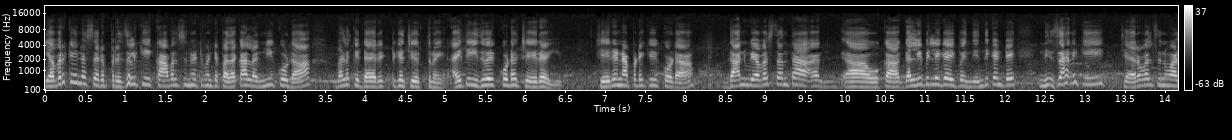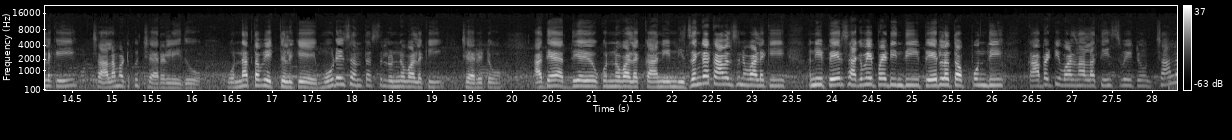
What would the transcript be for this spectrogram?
ఎవరికైనా సరే ప్రజలకి కావలసినటువంటి పథకాలన్నీ కూడా వాళ్ళకి డైరెక్ట్గా చేరుతున్నాయి. అయితే ఇదివరకు కూడా చేరాయి. చేరినప్పటికీ కూడా దాని వ్యవస్థ అంతా ఒక గల్లిబిల్లిగా అయిపోయింది. ఎందుకంటే నిజానికి చేరవలసిన వాళ్ళకి చాలా మటుకు చేరలేదు. ఉన్నత వ్యక్తులకే మూడేసి అంతస్తులు ఉన్న వాళ్ళకి చేరటం అదే అద్దె ఉన్న వాళ్ళకి కానీ నిజంగా కావాల్సిన వాళ్ళకి నీ పేరు సగమే పడింది పేర్లో తప్పు ఉంది కాబట్టి వాళ్ళని అలా తీసివేయటం చాలా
